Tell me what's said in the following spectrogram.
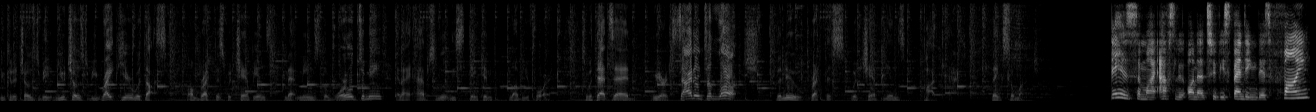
you could have chose to be. You chose to be right here with us on Breakfast with Champions, and that means the world to me, and I absolutely stinking love you for it. So with that said, we are excited to launch the new Breakfast with Champions podcast. Thanks so much. It is my absolute honor to be spending this fine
